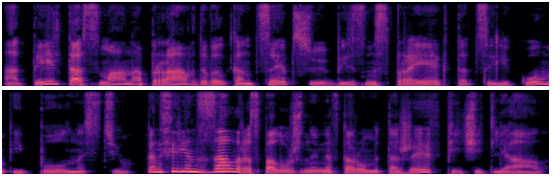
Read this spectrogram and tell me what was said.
Отель «Тасман» оправдывал концепцию бизнес-проекта целиком и полностью. Конференц-зал, расположенный на втором этаже, впечатлял.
